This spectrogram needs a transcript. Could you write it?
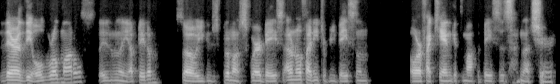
they're the old world models. They didn't really update them. So you can just put them on a square base. I don't know if I need to rebase them or if I can get them off the bases. I'm not sure.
